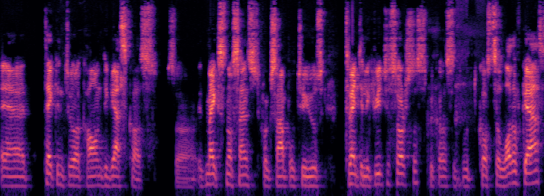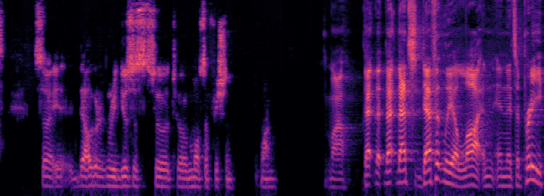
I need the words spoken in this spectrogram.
uh, take into account the gas costs. So it makes no sense, for example, to use 20 liquidity sources because it would cost a lot of gas. So it, the algorithm reduces to to a most efficient one. Wow, that, that that's definitely a lot, and and it's a pretty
